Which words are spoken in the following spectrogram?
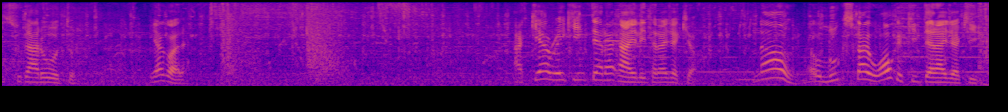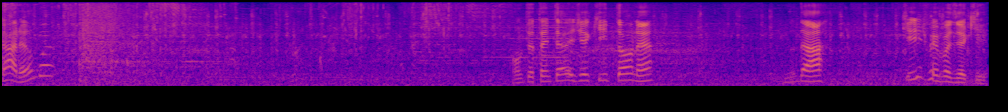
Isso, garoto. E agora? Aqui é a Rey que interage... Ah, ele interage aqui, ó. Não, é o Luke Skywalker que interage aqui. Caramba. Vamos tentar interagir aqui então, né? Não dá. O que a gente vai fazer aqui?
